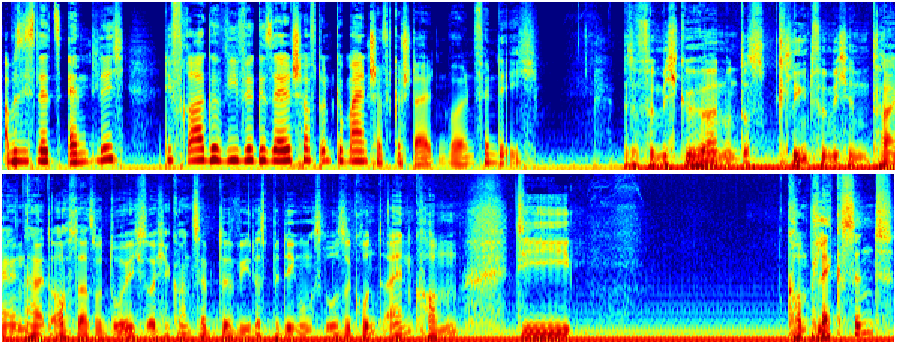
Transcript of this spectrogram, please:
aber sie ist letztendlich die Frage, wie wir Gesellschaft und Gemeinschaft gestalten wollen, finde ich. Also für mich gehören, und das klingt für mich in Teilen halt auch da so durch, solche Konzepte wie das bedingungslose Grundeinkommen, die komplex sind.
